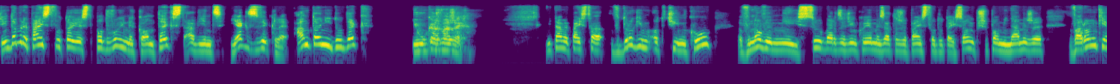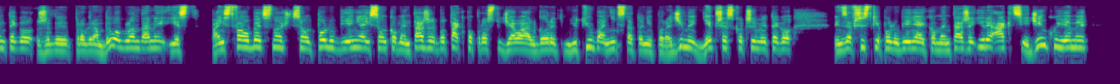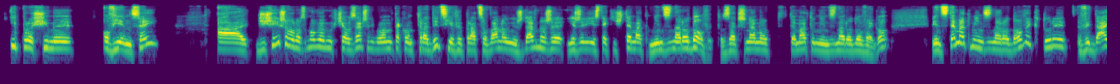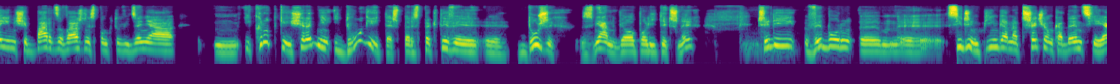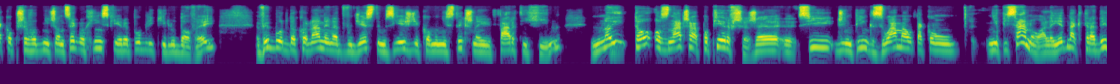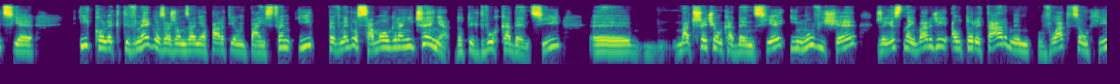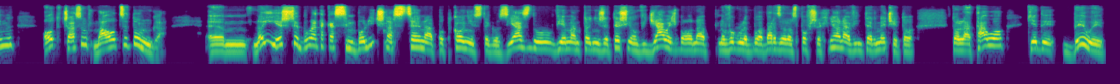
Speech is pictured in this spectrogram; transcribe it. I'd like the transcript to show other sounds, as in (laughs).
Dzień dobry Państwu, to jest podwójny kontekst, a więc jak zwykle Antoni Dudek i Łukasz Warzecha. Witamy Państwa w drugim odcinku, w nowym miejscu. Bardzo dziękujemy za to, że Państwo tutaj są i przypominamy, że warunkiem tego, żeby program był oglądany, jest Państwa obecność, są polubienia i są komentarze, bo tak po prostu działa algorytm YouTube'a, nic na to nie poradzimy, nie przeskoczymy tego, więc za wszystkie polubienia i komentarze i reakcje dziękujemy i prosimy o więcej. A dzisiejszą rozmowę bym chciał zacząć, bo mamy taką tradycję wypracowaną już dawno, że jeżeli jest jakiś temat międzynarodowy, to zaczynamy od tematu międzynarodowego. Więc temat międzynarodowy, który wydaje mi się bardzo ważny z punktu widzenia mm, i krótkiej, średniej i długiej też perspektywy y, dużych zmian geopolitycznych, czyli wybór y, Xi Jinpinga na trzecią kadencję jako przewodniczącego Chińskiej Republiki Ludowej, wybór dokonany na 20. zjeździe komunistycznej partii Chin. No i to oznacza po pierwsze, że Xi Jinping złamał taką niepisaną, ale jednak tradycję i kolektywnego zarządzania partią i państwem, i pewnego samoograniczenia do tych dwóch kadencji. E, ma trzecią kadencję i mówi się, że jest najbardziej autorytarnym władcą Chin od czasów Mao Tse-tunga. No i jeszcze była taka symboliczna scena pod koniec tego zjazdu. Wiem, Antoni, że też ją widziałeś, bo ona no w ogóle była bardzo rozpowszechniona, w internecie to, to latało, kiedy były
